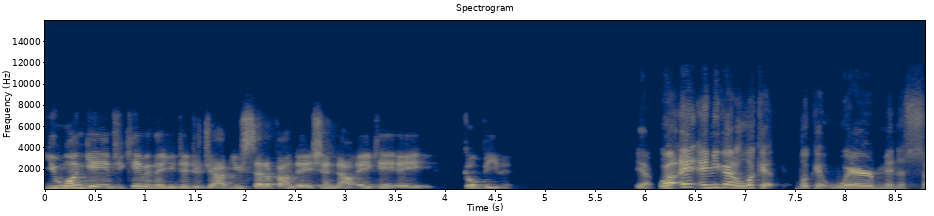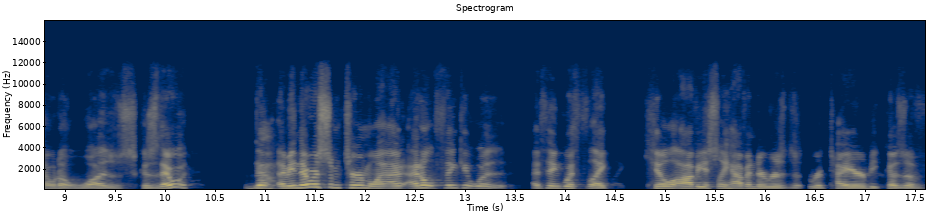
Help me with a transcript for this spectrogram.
you won games, you came in there, you did your job, you set a foundation. Now, AKA, go beat it. Yeah. Well, and, and you got to look at look at where Minnesota was because there were, Yeah. I mean, there was some turmoil. I, I don't think it was. I think with like Kill obviously having to res- retire because of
